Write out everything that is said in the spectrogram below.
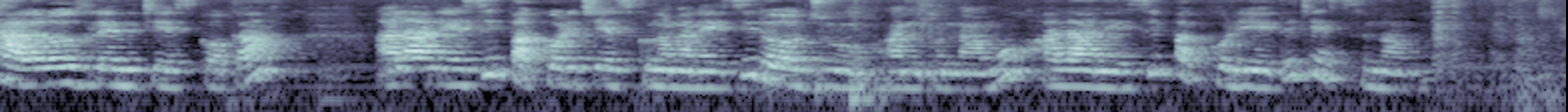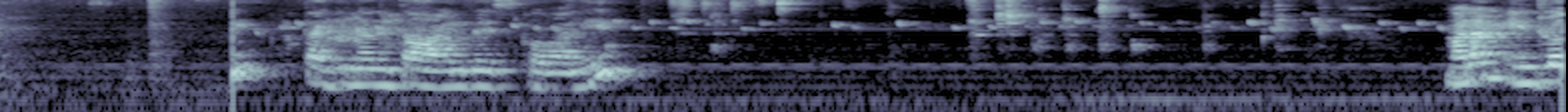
చాలా రోజులైంది చేసుకోక. అలా అనేసి పకోడీ చేసుకుందాం అనేసి రోజు అనుకున్నాము. అలా అనేసి పకోడీ అయితే చేస్తున్నాము. తగినంత ఆయిల్ వేసుకోవాలి. మనం ఇంట్లో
